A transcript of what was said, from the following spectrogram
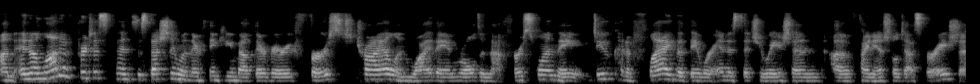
Um, and a lot of participants, especially when they're thinking about their very first trial and why they enrolled in that first one, they do kind of flag that they were in a situation of financial desperation.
